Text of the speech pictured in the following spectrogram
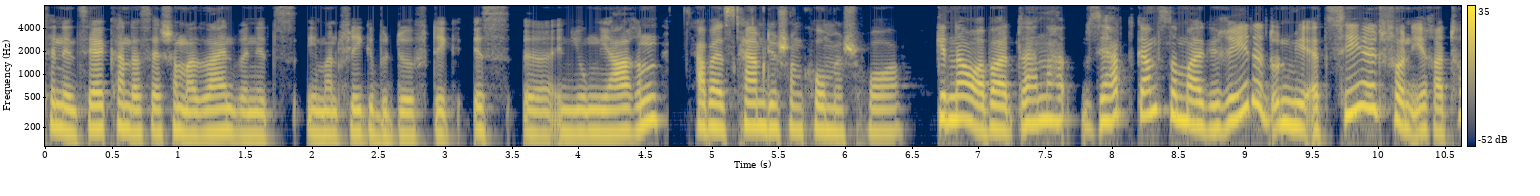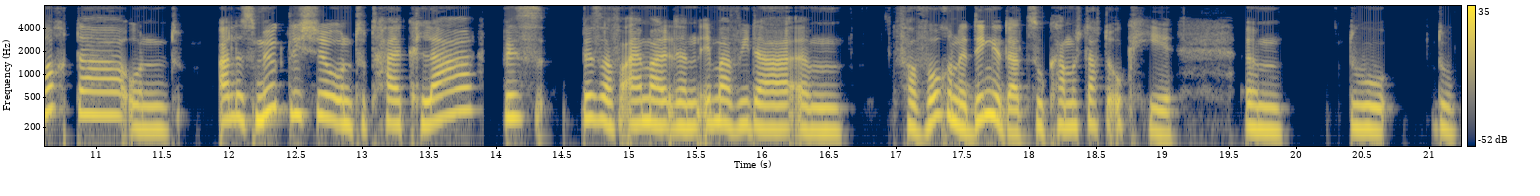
tendenziell kann das ja schon mal sein, wenn jetzt jemand pflegebedürftig ist äh, in jungen Jahren. Aber es kam dir schon komisch vor. Genau, aber dann hat sie hat ganz normal geredet und mir erzählt von ihrer Tochter und alles Mögliche und total klar, bis bis auf einmal dann immer wieder ähm, verworrene Dinge dazu kamen. Ich dachte, okay, ähm, du du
